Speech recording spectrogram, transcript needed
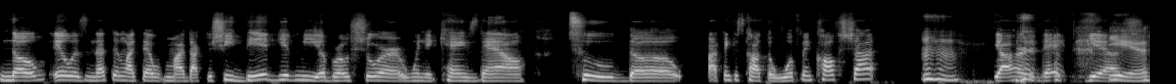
No, it was nothing like that with my doctor. She did give me a brochure when it came down to the, I think it's called the whooping cough shot. Mm-hmm. Y'all heard of that? Yeah. Yeah.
